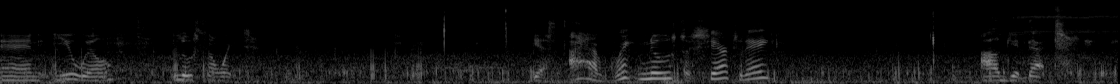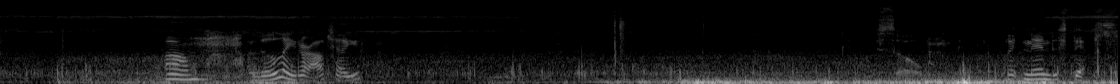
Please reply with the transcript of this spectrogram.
and you will lose some weight. Yes, I have great news to share today. I'll get that um, a little later, I'll tell you. So, putting in the steps.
